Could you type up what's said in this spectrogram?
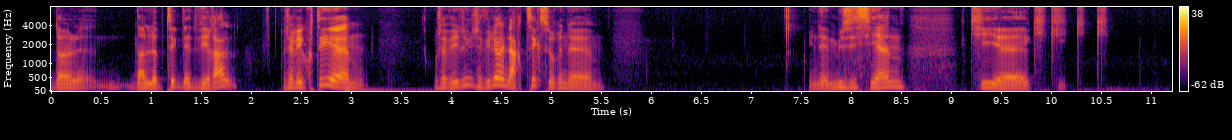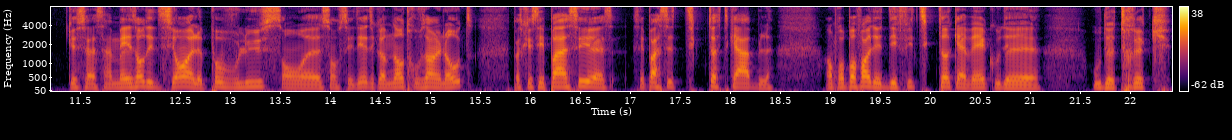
dans l'optique d'être viral. J'avais écouté. Euh, j'avais lu, j'avais lu un article sur une, une musicienne qui, euh, qui, que sa, maison d'édition, elle a pas voulu son, euh, son CD. Elle était comme non, trouve-en un autre. Parce que c'est pas assez. Euh, C'est pas assez TikTokable. On pourra pas faire de défis TikTok avec ou de ou de trucs.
